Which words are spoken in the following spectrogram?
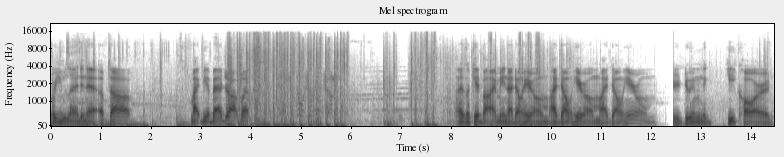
Where you landing at? Up top. Might be a bad drop, but There's a kid behind me and I don't hear him. I don't hear him. I don't hear him. You're doing the key card.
